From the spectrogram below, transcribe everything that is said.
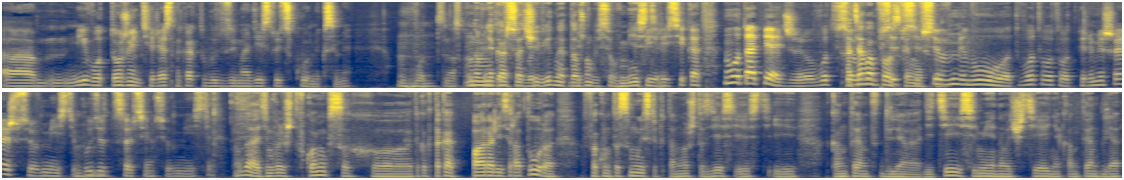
и вот тоже интересно, как это будет взаимодействовать с комиксами. Угу. Вот, насколько Но мне кажется, очевидно, это должно быть все вместе. Пересекать. Ну вот опять же, вот все. Хотя вопрос, все, конечно. Все, все, вот, вот, вот, вот, перемешаешь все вместе, угу. будет совсем все вместе. Ну да, тем более, что в комиксах э, это как такая пара литература в каком-то смысле, потому что здесь есть и контент для детей семейного чтения, контент для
